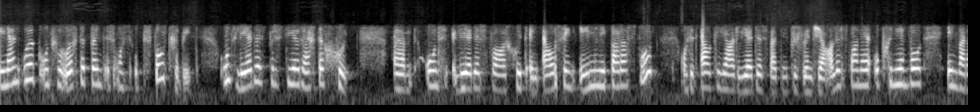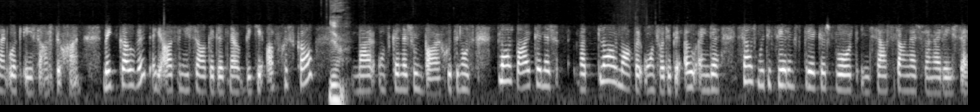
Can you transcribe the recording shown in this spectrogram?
En dan ook ons hoogtepunt is ons op sportgebied. Ons leerders presteer regtig goed. Ehm um, ons leerders vaar goed in Elsen en in die parasport. Ons het elke jaar leerders wat in provinsiale spanne opgeneem word en wat dan ook SA's toe gaan. Met COVID, uit die aard van die saak het dit nou 'n bietjie afgeskaal. Ja. Maar ons kinders doen baie goed en ons plaas baie kinders wat klaar maak by ons wat op die ou einde selfs motiveringssprekers word en selfs sangers, sangeresse.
